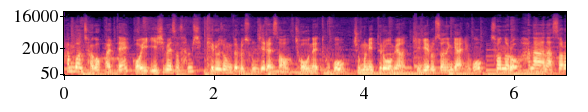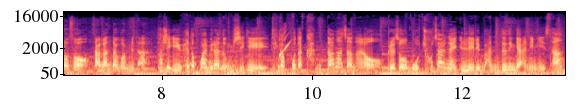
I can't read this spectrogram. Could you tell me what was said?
한번 작업할 때 거의 20에서 30kg 정도를 손질해서 저온에 두고 주문이 들어오면 기계로 써는 게 아니고 손으로 하나하나 썰어서 나간다고 합니다. 사실 이 회덮밥이라는 음식이 생각보다 간단하잖아요. 그래서 뭐 초장을 일일이 만드는 게 아닌 이상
